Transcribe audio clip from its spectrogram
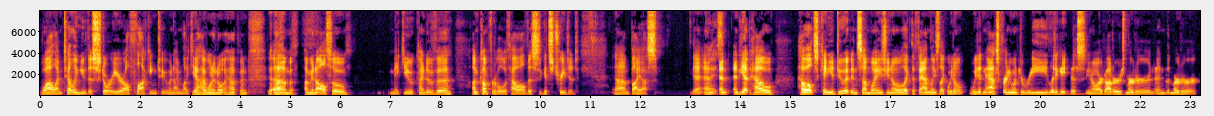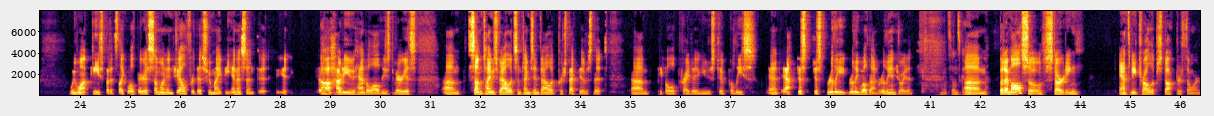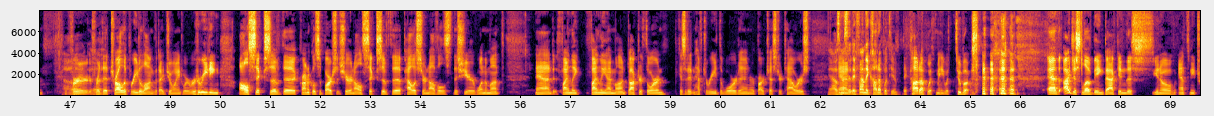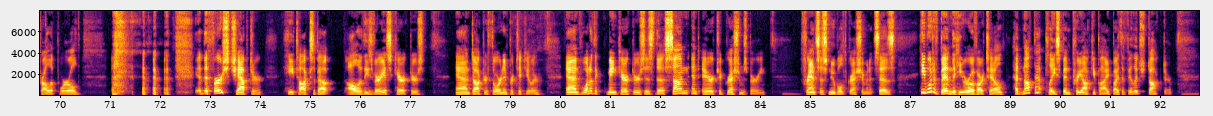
while I'm telling you this story, you're all flocking to, and I'm like, yeah, I want to know what happened. Um, I'm going to also make you kind of uh, uncomfortable with how all this gets treated um, by us. Yeah, and nice. and and yet how how else can you do it in some ways? You know, like the families, like we don't, we didn't ask for anyone to re-litigate this. You know, our daughter's murder and, and the murderer we want peace, but it's like, well, there is someone in jail for this who might be innocent. It, it, oh, how do you handle all these various, um, sometimes valid, sometimes invalid perspectives that um, people try to use to police? And yeah, just just really really well done. Really enjoyed it. That sounds good. Um, but I'm also starting Anthony Trollope's Doctor Thorne oh, for for the Trollope read along that I joined, where we're reading all six of the Chronicles of Barsetshire and all six of the Palliser novels this year, one a month. And finally, finally, I'm on Doctor Thorne because I didn't have to read The Warden or Barchester Towers. Yeah, I was going to say they finally caught up with you. They caught up with me with two books. and I just love being back in this, you know, Anthony Trollope world. the first chapter, he talks about all of these various characters, and Dr. Thorne in particular. And one of the main characters is the son and heir to Greshamsbury, Francis Newbold Gresham. And it says, He would have been the hero of our tale had not that place been preoccupied by the village doctor.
